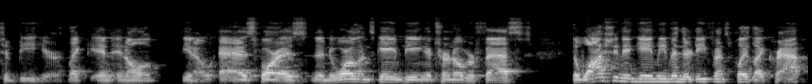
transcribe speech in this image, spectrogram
to be here like in in all you know as far as the New Orleans game being a turnover fest the Washington game even their defense played like crap.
